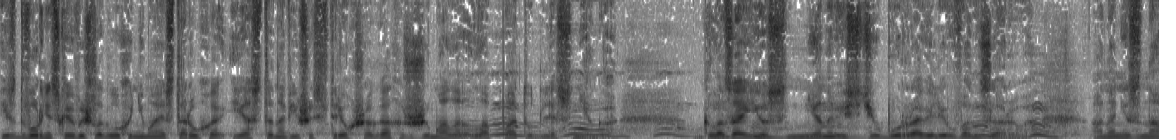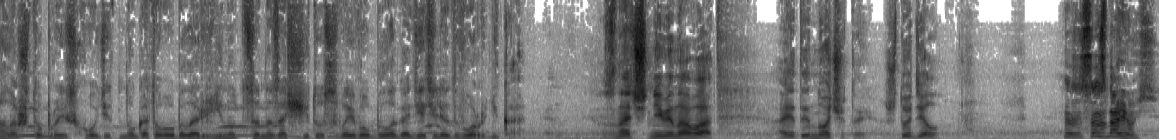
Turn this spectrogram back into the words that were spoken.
Из дворницкой вышла глухонемая старуха и, остановившись в трех шагах, сжимала лопату для снега. Глаза ее с ненавистью буравили в Ванзарова. Она не знала, что происходит, но готова была ринуться на защиту своего благодетеля-дворника. Значит, не виноват. А этой ночью ты что делал? Сознаюсь,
